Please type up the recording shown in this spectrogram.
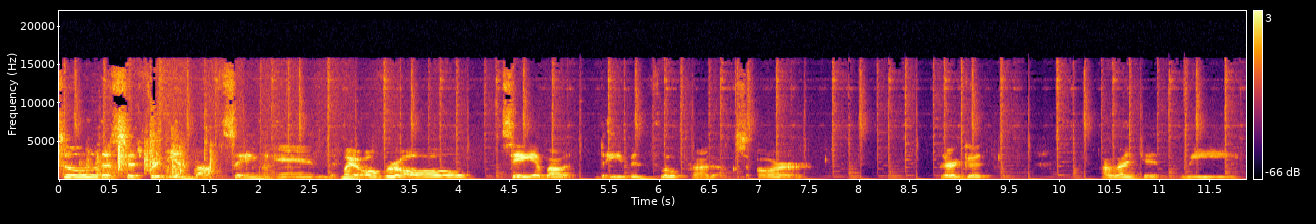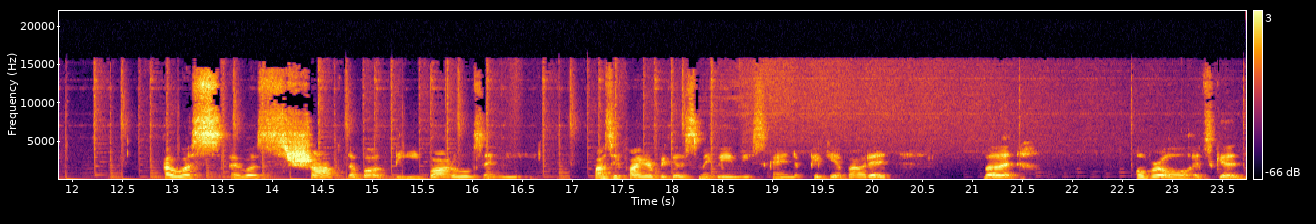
So that's it for the unboxing and my overall say about the Evenflo products are they're good. I like it. We I was I was shocked about the bottles and the pacifier because my baby's kind of picky about it. But overall, it's good.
